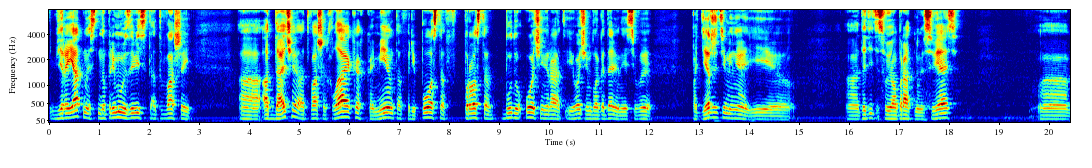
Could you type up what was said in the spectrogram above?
вероятность напрямую зависит от вашей э, отдачи, от ваших лайков, комментов, репостов. Просто буду очень рад и очень благодарен, если вы поддержите меня и э, дадите свою обратную связь. Э,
